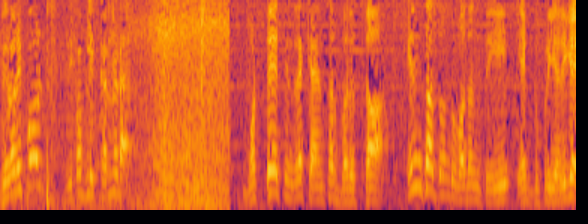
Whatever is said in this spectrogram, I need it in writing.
Bureau report Republic Kannada. ಮೊಟ್ಟೆ ತಿಂದ್ರೆ ಕ್ಯಾನ್ಸರ್ ಬರುತ್ತಾ? ಇಂಥದ್ದೊಂದು ವದಂತಿ ಎಗ್ ಪ್ರಿಯರಿಗೆ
